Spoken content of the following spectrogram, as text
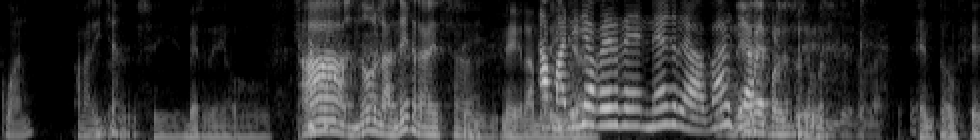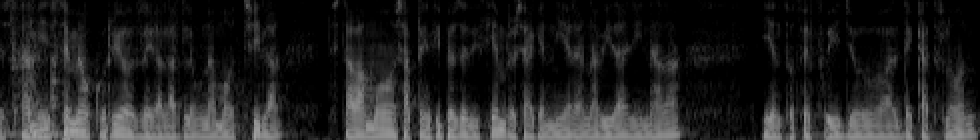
¿Cuál? ¿Amarilla? Sí, verde o Ah, no, la negra esa. sí, negra, amarilla. Amarilla, verde, negra, vaya. Negra y por dentro es amarilla, es verdad. Entonces, a mí se me ocurrió regalarle una mochila. Estábamos a principios de diciembre, o sea que ni era Navidad ni nada. Y entonces fui yo al Decathlon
